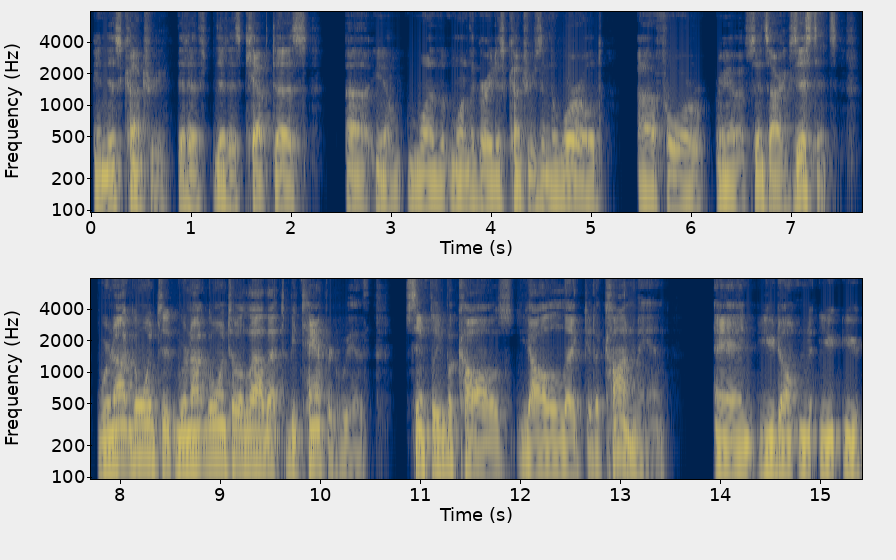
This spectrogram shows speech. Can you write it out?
in this country that has that has kept us, uh, you know, one of the one of the greatest countries in the world uh, for you know, since our existence. We're not going to we're not going to allow that to be tampered with simply because y'all elected a con man and you don't you you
